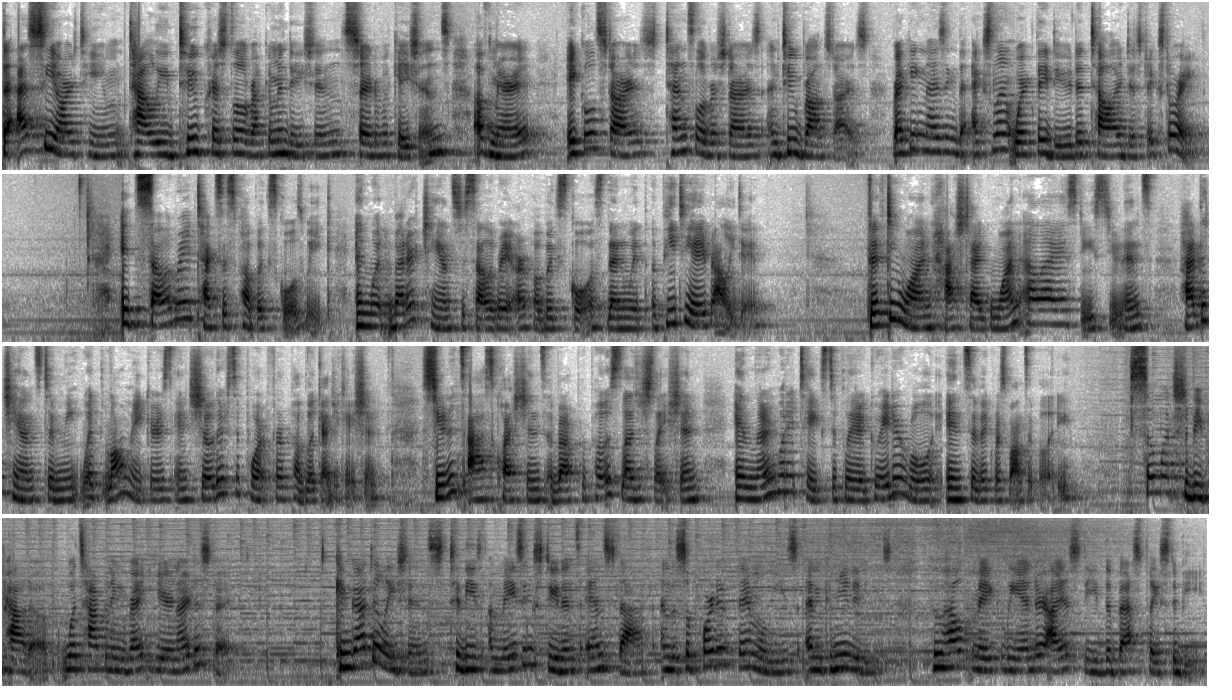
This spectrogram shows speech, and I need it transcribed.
The SCR team tallied two Crystal Recommendation certifications of merit, 8 gold stars, 10 silver stars, and 2 bronze stars, recognizing the excellent work they do to tell our district story. It's Celebrate Texas Public Schools Week, and what better chance to celebrate our public schools than with a PTA Rally Day. 51 hashtag 1LISD students had the chance to meet with lawmakers and show their support for public education. Students asked questions about proposed legislation and learned what it takes to play a greater role in civic responsibility. So much to be proud of, what's happening right here in our district. Congratulations to these amazing students and staff and the supportive families and communities who help make Leander ISD the best place to be.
